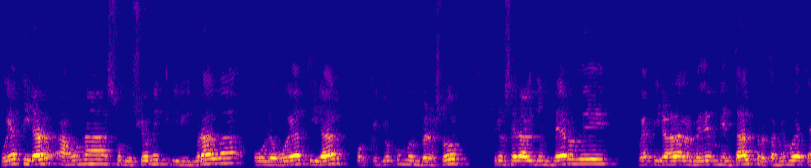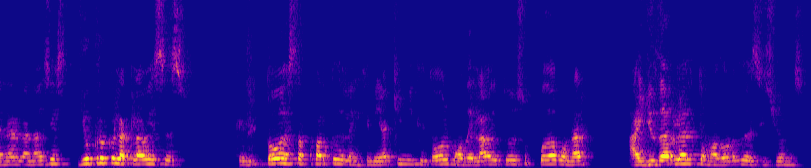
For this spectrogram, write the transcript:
voy a tirar a una solución equilibrada o le voy a tirar porque yo como inversor quiero ser alguien verde, voy a tirar a la medioambiental, pero también voy a tener ganancias. Yo creo que la clave es que toda esta parte de la ingeniería química y todo el modelado y todo eso pueda abonar ayudarle al tomador de decisiones.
